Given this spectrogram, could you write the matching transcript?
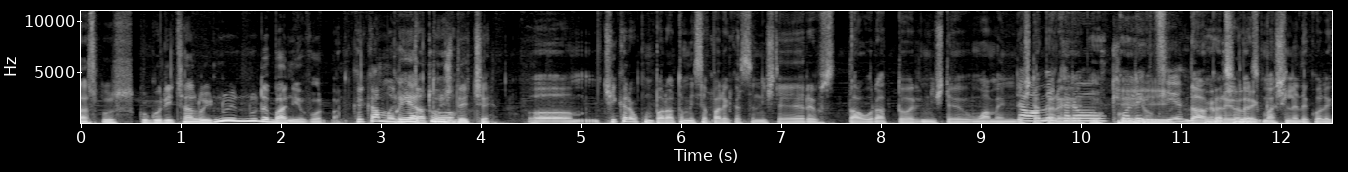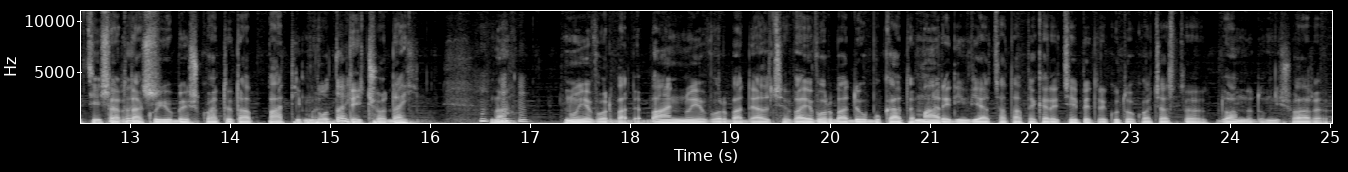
a spus cu gurița lui, nu, nu de bani e vorba. Cred că am Păi meritat-o... atunci de ce? Uh, cei care au cumpărat-o mi se pare că sunt niște restauratori, niște oameni de Da, ăștia oameni care... care au Ok. colecție. Da, care Înțeleg. iubesc mașinile de colecție și Dar atunci... dacă o iubești cu atâta patimă, N-o dai. de ce o dai? Da. Nu e vorba de bani, nu e vorba de altceva, e vorba de o bucată mare din viața ta pe care ți-ai petrecut-o cu această doamnă, domnișoară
